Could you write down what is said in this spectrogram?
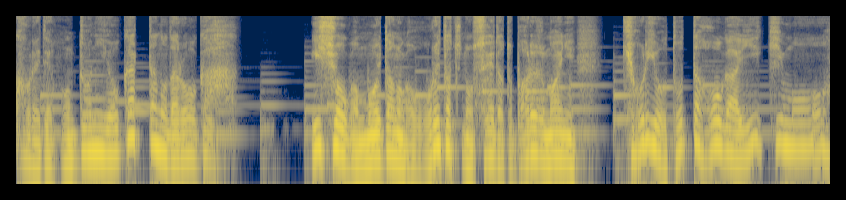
これで本当に良かったのだろうか衣装が燃えたのが俺たちのせいだとバレる前に距離を取った方がいい気も。ん？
